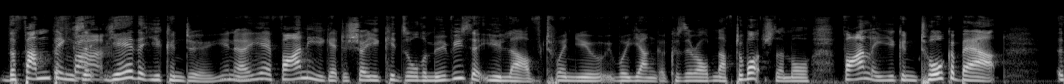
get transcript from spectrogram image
the fun things that fun. yeah that you can do you know yeah finally you get to show your kids all the movies that you loved when you were younger because they're old enough to watch them or finally you can talk about uh,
